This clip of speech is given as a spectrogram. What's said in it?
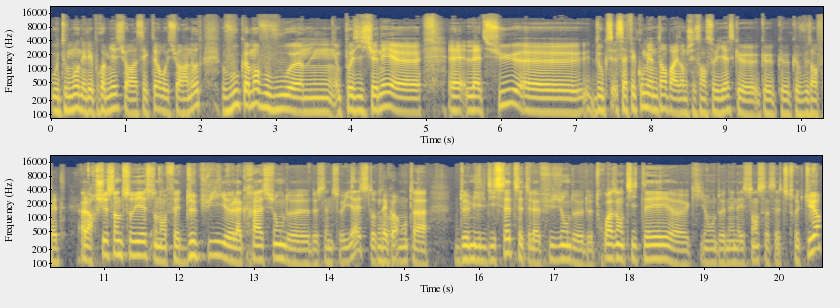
ou tout le monde est les premiers sur un secteur ou sur un autre. Vous, comment vous vous euh, positionnez là-dessus Donc, ça fait combien de temps, par exemple, chez Sensoyes que, que, que, vous en faites? Alors, chez Sensoyes, on en fait depuis la création de, de Sensoyes. Donc, on remonte à 2017. C'était la fusion de, de trois entités qui ont donné naissance à cette structure.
